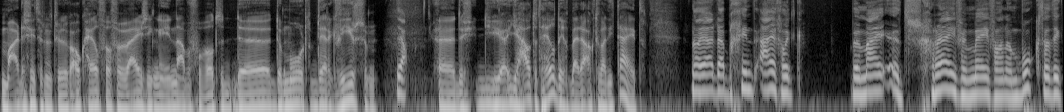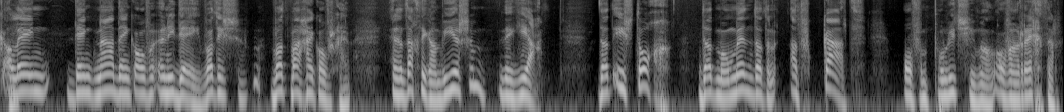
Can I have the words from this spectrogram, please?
Maar er zitten natuurlijk ook heel veel verwijzingen in... naar bijvoorbeeld de, de moord op Dirk Wiersum. Ja. Dus je, je houdt het heel dicht bij de actualiteit. Nou ja, daar begint eigenlijk bij mij het schrijven mee van een boek dat ik alleen denk, nadenk over een idee. Wat is, wat, waar ga ik over schrijven? En dan dacht ik aan Wiersum. Denk ja, dat is toch dat moment dat een advocaat of een politieman of een rechter.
